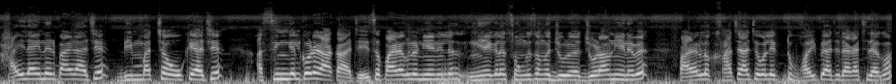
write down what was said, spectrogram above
হাই লাইনের পায়রা আছে, ডিম বাচ্চা ওকে আছে, আর সিঙ্গেল করে রাখা আছে। এইসব পায়রাগুলো নিয়ে নিলে, নিয়ে গেলে সঙ্গে সঙ্গে জোড়া- জোড়াও নিয়ে নেবে। পায়রাগুলো খাঁচা আছে বলে একটু ভয় পেয়ে আছে, দেখাচ্ছি দেখো।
